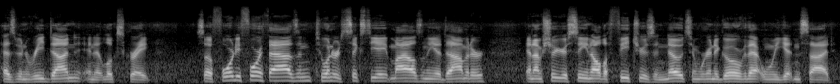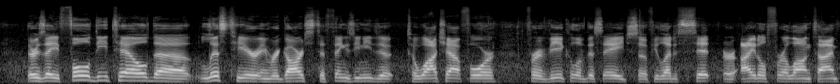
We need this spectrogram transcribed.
has been redone and it looks great. So 44,268 miles in the odometer and I'm sure you're seeing all the features and notes and we're gonna go over that when we get inside. There's a full detailed uh, list here in regards to things you need to, to watch out for for a vehicle of this age. So if you let it sit or idle for a long time,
